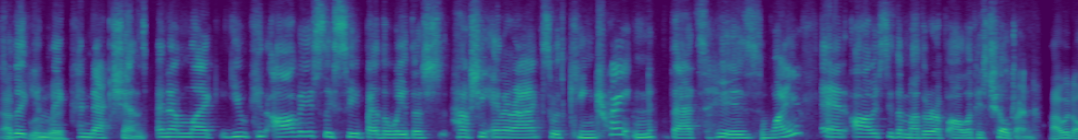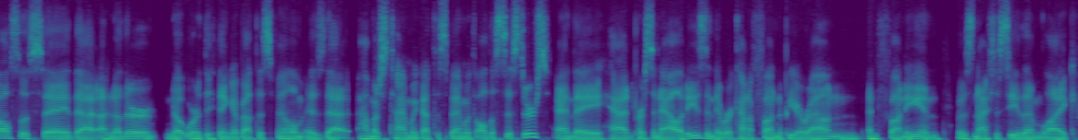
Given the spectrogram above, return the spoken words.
so they can make connections. And I'm like, you can obviously see by the way this how she interacts with King Triton, that's his wife, and obviously the mother of all of his children. I would also say that another noteworthy thing about this film is that how much time we got to spend with all the sisters, and they had personalities and they were kind of fun to be around and, and funny. And it was nice to see them like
